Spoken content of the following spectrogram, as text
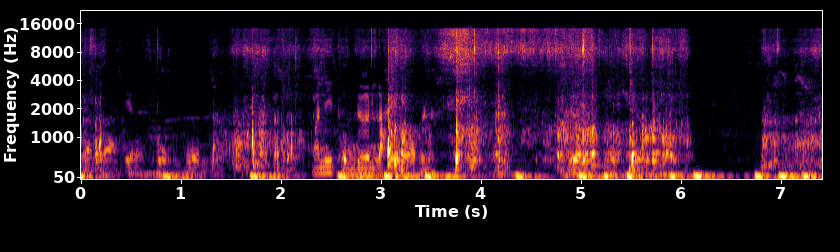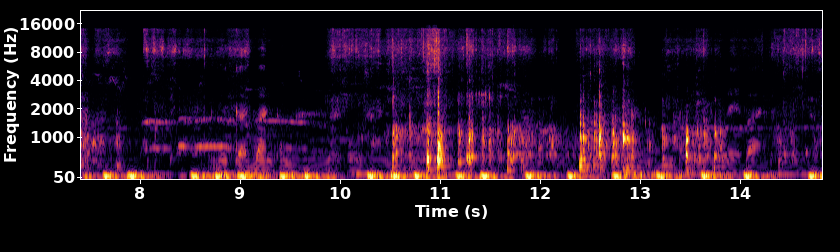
แบบว่าเดี๋ยวผมเพิ่มันนี้ผมเดินหลายรอบเลยนะเดือนหกเดือนบรรยากาศบ้านกำนันน่าสงสารดูแลบ้านพวกนี้ครับ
